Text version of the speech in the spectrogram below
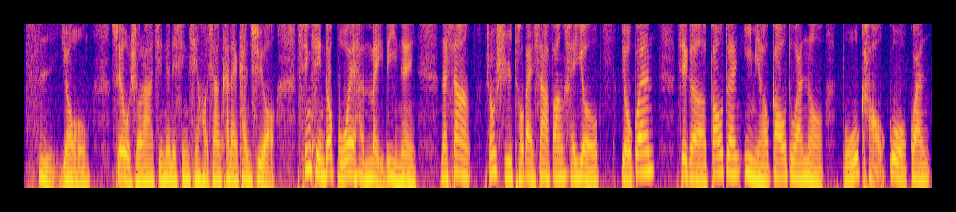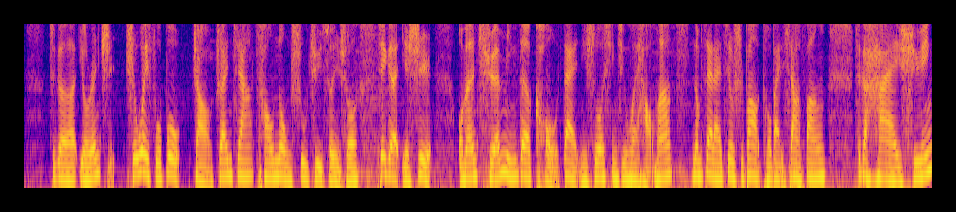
自由。所以我说啦，今天的心情好像看来看去哦，心情都不会很美丽呢。那像中时头版下方还有有关这个高端疫苗高端哦补考过关。这个有人指是卫福部找专家操弄数据，所以说这个也是我们全民的口袋，你说心情会好吗？那么再来，《自由时报》头版下方，这个海巡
